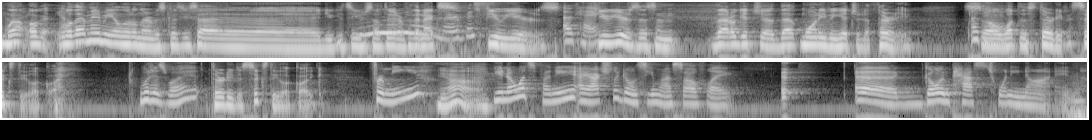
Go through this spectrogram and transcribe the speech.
Well, like. okay. Yeah. Well, that made me a little nervous because you said you could see yourself doing it for the next nervous. few years. Okay. Few years isn't that'll get you. That won't even get you to thirty. So, Okay. what does thirty to sixty look like? what is what? Thirty to sixty look like? For me, Yeah. you know what's funny? I actually don't see myself like uh, going past 29.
